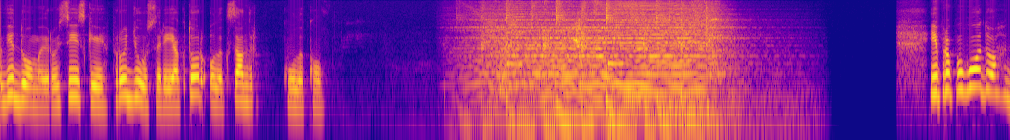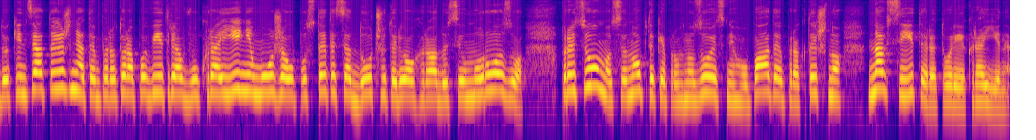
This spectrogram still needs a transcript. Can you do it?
відомий російський продюсер і актор Олександр Куликов. І про погоду до кінця тижня температура повітря в Україні може опуститися до 4 градусів морозу. При цьому синоптики прогнозують снігопади практично на всій території країни.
